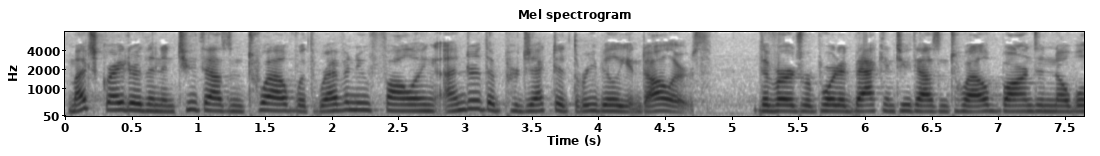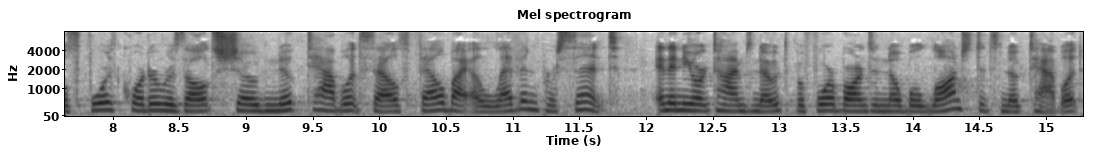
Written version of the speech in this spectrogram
much greater than in 2012, with revenue falling under the projected $3 billion. The Verge reported back in 2012 Barnes & Noble's fourth quarter results showed Nook tablet sales fell by 11 percent. In the New York Times notes, before Barnes & Noble launched its Nook tablet,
